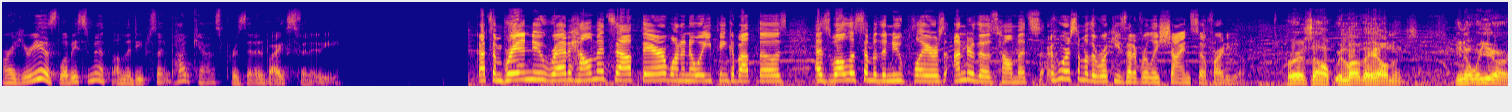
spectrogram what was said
All right, here he is, Lovie Smith on the Deep Slant podcast presented by Xfinity. Got some brand new red helmets out there. Want to know what you think about those, as well as some of the new players under those helmets. Who are some of the rookies that have really shined so far to you? First off, we love the helmets. You know, when you're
